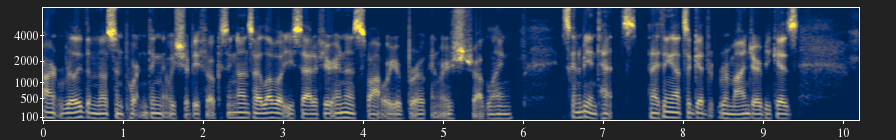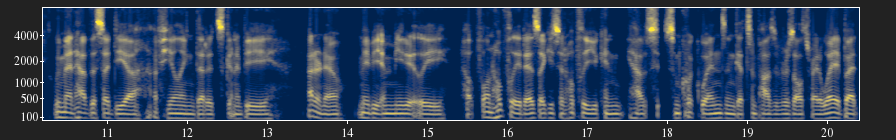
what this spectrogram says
aren't really the most important thing that we should be focusing on. So I love what you said. If you're in a spot where you're broken, where you're struggling, it's going to be intense, and I think that's a good reminder because we might have this idea of healing that it's going to be, I don't know, maybe immediately helpful and hopefully it is. Like you said hopefully you can have some quick wins and get some positive results right away but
